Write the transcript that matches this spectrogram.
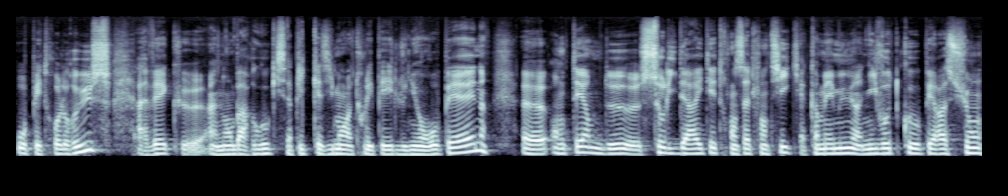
au pétrole russe, avec euh, un embargo qui s'applique quasiment à tous les pays de l'Union européenne. Euh, en termes de solidarité transatlantique, il y a quand même eu un niveau de coopération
